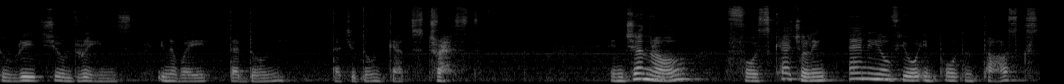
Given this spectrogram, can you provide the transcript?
to reach your dreams in a way that don't that you don't get stressed. In general, for scheduling any of your important tasks,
